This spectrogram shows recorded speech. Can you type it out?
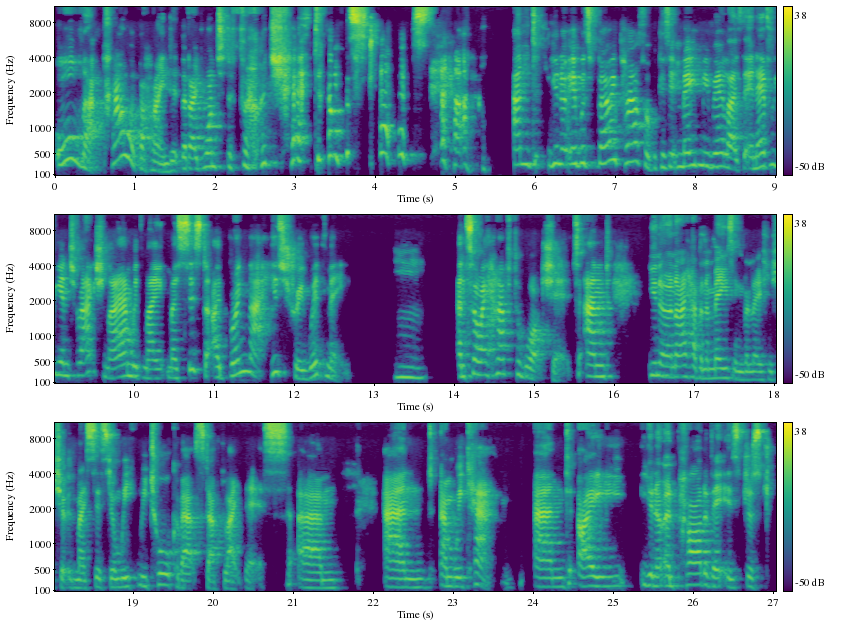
all that power behind it that I'd wanted to throw a chair down the stairs. and you know, it was very powerful because it made me realize that in every interaction I am with my my sister, I bring that history with me. Mm. And so I have to watch it. And you know, and I have an amazing relationship with my sister, and we we talk about stuff like this, um, and and we can, and I, you know, and part of it is just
